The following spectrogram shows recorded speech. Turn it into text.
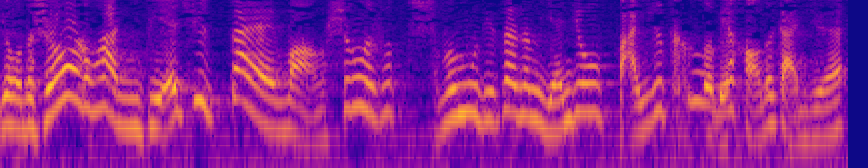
有的时候的话，你别去再往深了说什么目的，再那么研究，把一个特别好的感觉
